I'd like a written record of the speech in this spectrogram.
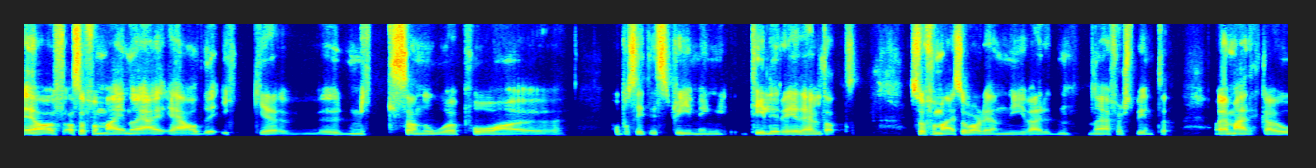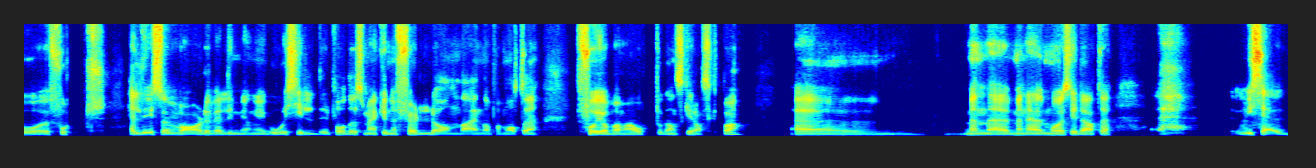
Ja, altså for meg, når jeg, jeg hadde ikke miksa noe på på å si til streaming tidligere i det hele tatt. Så for meg så var det en ny verden når jeg først begynte. Og jeg merka jo fort Heldigvis så var det veldig mange gode kilder på det som jeg kunne følge online og på en måte få jobba meg opp ganske raskt på. Eh, men, eh, men jeg må jo si det at eh, hvis jeg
